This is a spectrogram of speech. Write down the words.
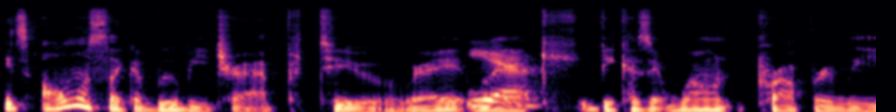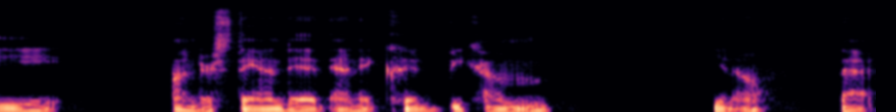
it's almost like a booby trap too, right? Yeah. Like because it won't properly understand it and it could become you know that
